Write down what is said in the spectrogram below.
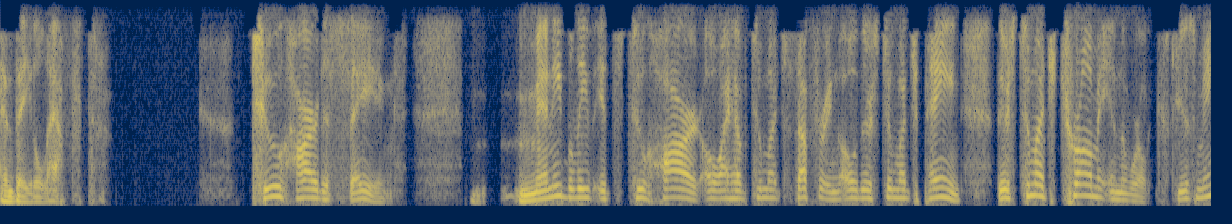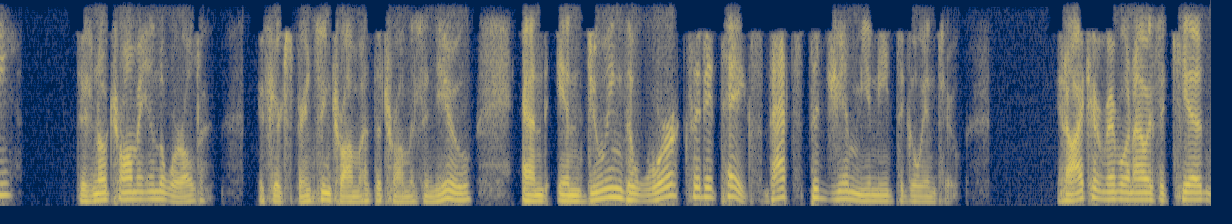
and they left. Too hard a saying. Many believe it's too hard. Oh, I have too much suffering. Oh, there's too much pain. There's too much trauma in the world. Excuse me? There's no trauma in the world. If you're experiencing trauma, the trauma's in you. And in doing the work that it takes, that's the gym you need to go into. You know, I can remember when I was a kid,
